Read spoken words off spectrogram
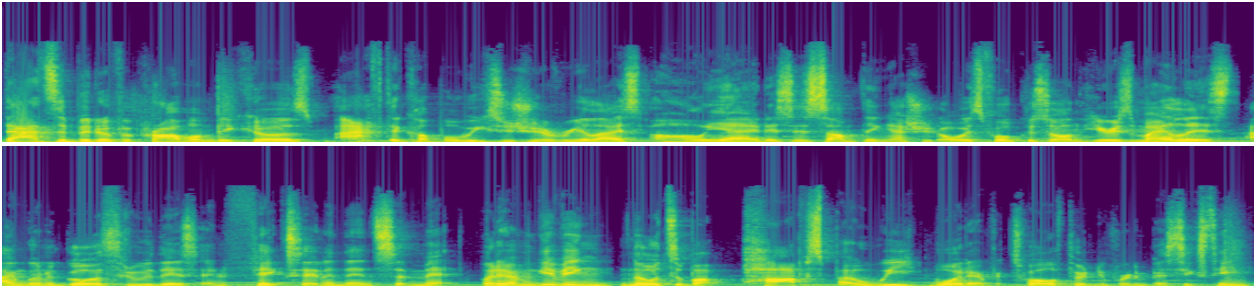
that's a bit of a problem because after a couple weeks, you should have realized, oh yeah, this is something I should always focus on. Here's my list. I'm gonna go through this and fix it and then submit. But if I'm giving notes about pops by week, whatever, 12, 13, 14, by 16,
